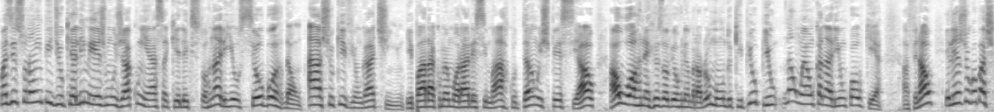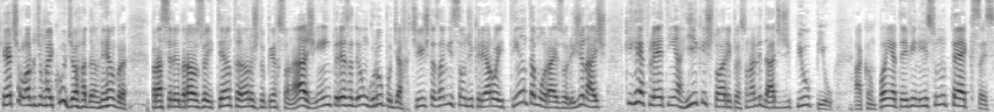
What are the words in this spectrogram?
Mas isso não impediu que ali mesmo já conheça aquele que se tornaria o seu bordão. Acho que vi um gatinho. E para comemorar esse marco tão especial, a Warner resolveu lembrar o mundo que Piu Piu não é um canarinho qualquer. Afinal, ele já jogou basquete ao lado de Michael Jordan, lembra? Para celebrar os 80 anos do personagem, a empresa deu um grupo de artistas a missão de criar 80 murais originais que refletem a rica história e personalidade de Piu Piu. A campanha teve início no Texas,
